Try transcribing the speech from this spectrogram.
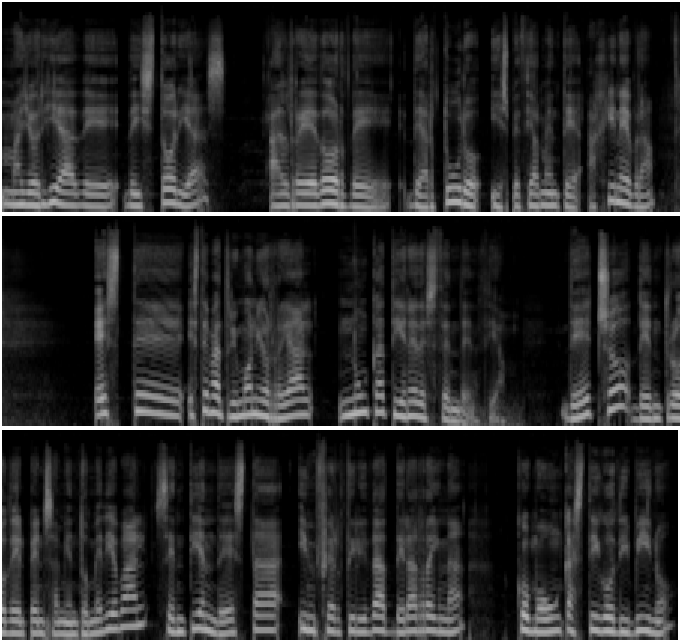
mayoría de, historias alrededor de, de, Arturo y especialmente a Ginebra, este, este matrimonio real nunca tiene descendencia. De hecho, dentro del pensamiento medieval se entiende esta infertilidad de la reina como un castigo divino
